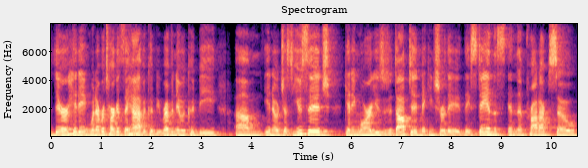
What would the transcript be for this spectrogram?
they're hitting whatever targets they have. It could be revenue, it could be, um, you know, just usage, getting more users adopted, making sure they, they stay in this in the product. So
